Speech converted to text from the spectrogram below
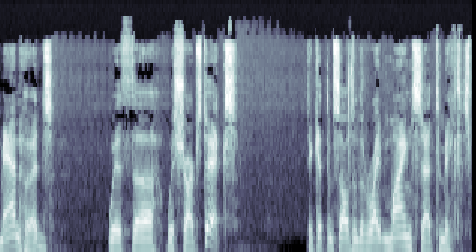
manhoods with uh, with sharp sticks to get themselves into the right mindset to make this.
